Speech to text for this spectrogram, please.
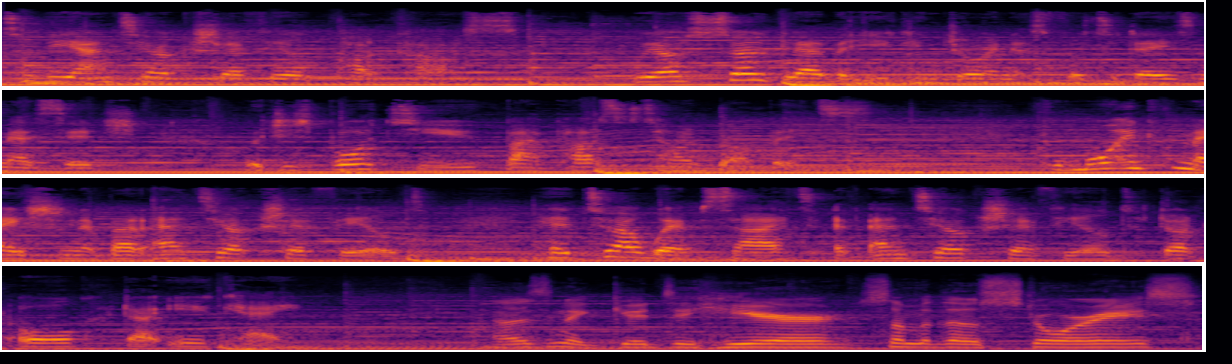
to the Antioch Sheffield podcast. We are so glad that you can join us for today's message, which is brought to you by Pastor Todd Roberts. For more information about Antioch Sheffield, head to our website at antiochsheffield.org.uk. Now, isn't it good to hear some of those stories?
